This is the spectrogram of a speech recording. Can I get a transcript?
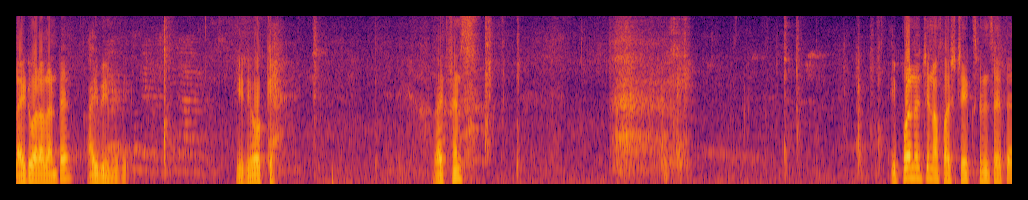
లైట్ పడాలంటే ఐబీమ్ బీమ్ ఇది. ఇది ఓకే. రైట్ ఫ్రెండ్స్. ఇప్పటి నుంచి నా ఫస్ట్ ఎక్స్పీరియన్స్ అయితే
